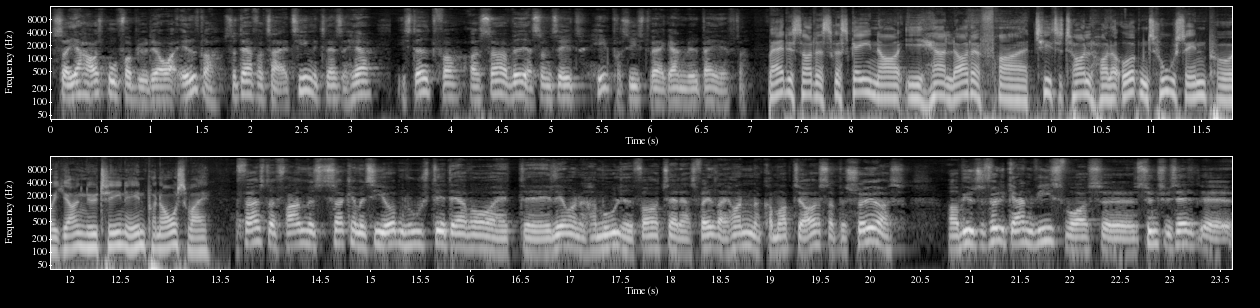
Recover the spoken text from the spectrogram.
Så jeg har også brug for at blive derovre ældre, så derfor tager jeg 10. klasse her i stedet for, og så ved jeg sådan set helt præcist, hvad jeg gerne vil bagefter. Hvad er det så, der skal ske, når I her Lotte fra 10 til 12 holder åbent hus inde på Jørgen Nytine, inde på Norgesvej? Først og fremmest, så kan man sige, at åbent hus, det er der, hvor at, øh, eleverne har mulighed for at tage deres forældre i hånden og komme op til os og besøge os. Og vi vil selvfølgelig gerne vise vores, øh, synes vi selv, øh,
